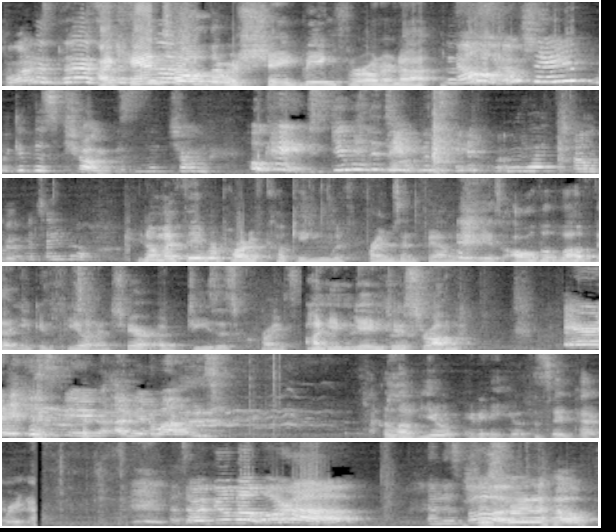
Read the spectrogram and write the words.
What is this? I This can't is tell if there was shade being thrown or not. No, no shade. Look at this chunk. This is a chunk. Okay, just give me the damn potato. Look at that chunk of potato. You know, my favorite part of cooking with friends and family is all the love that you can feel and share. Oh, Jesus Christ. Onion game too strong. Aaron is being onion whelmed. I love you and hate you at the same time right now. That's how I feel about Laura and this book. She's book. trying to help.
